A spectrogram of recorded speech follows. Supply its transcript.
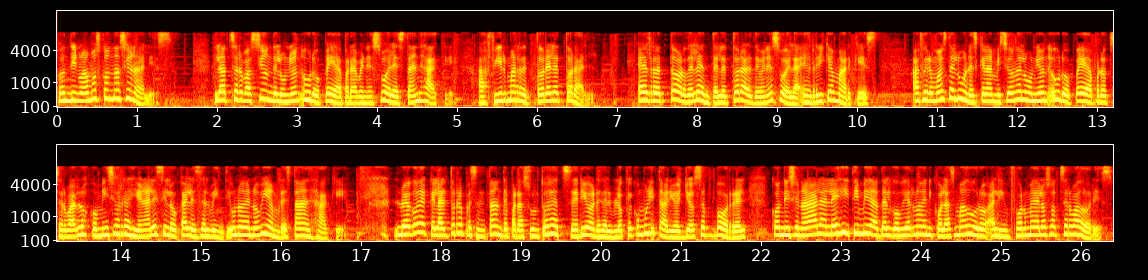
Continuamos con nacionales. La observación de la Unión Europea para Venezuela está en jaque, afirma rector electoral. El rector del ente electoral de Venezuela, Enrique Márquez, afirmó este lunes que la misión de la Unión Europea para observar los comicios regionales y locales del 21 de noviembre está en jaque, luego de que el alto representante para asuntos exteriores del bloque comunitario, Joseph Borrell, condicionara la legitimidad del gobierno de Nicolás Maduro al informe de los observadores.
